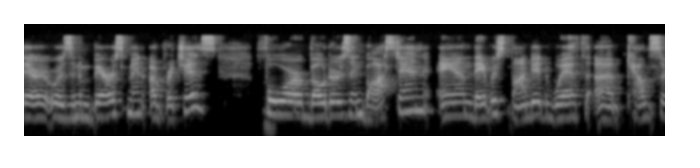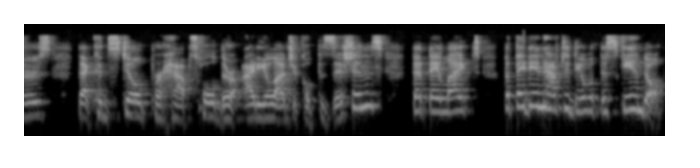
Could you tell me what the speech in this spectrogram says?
there was an embarrassment of riches for voters in Boston, and they responded with um, counselors that could still perhaps hold their ideological positions that they liked, but they didn't have to deal with the scandal.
